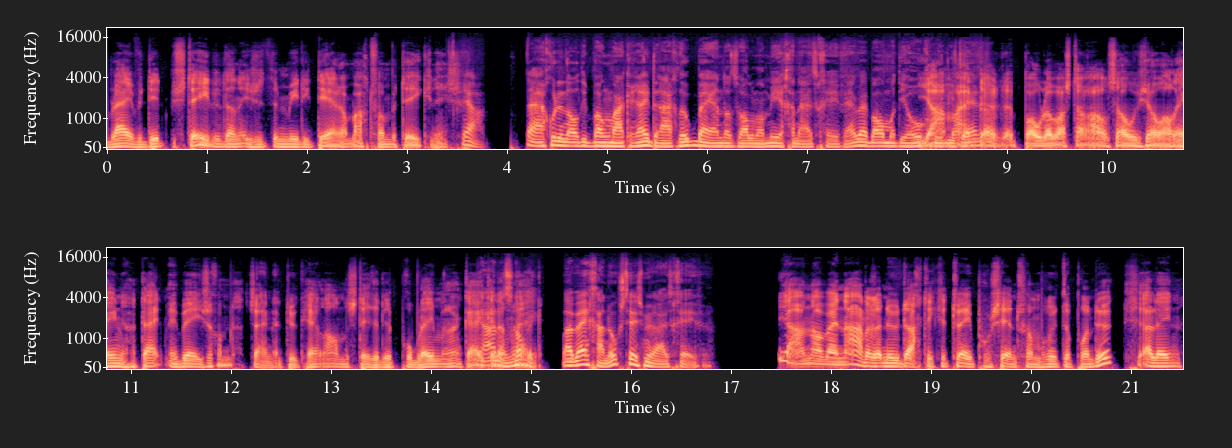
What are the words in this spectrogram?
blijven dit besteden, dan is het een militaire macht van betekenis. Ja, nou ja, goed, en al die bangmakerij draagt ook bij aan dat we allemaal meer gaan uitgeven. Hè? We hebben allemaal die hoge ja, militairen. maar Polen was daar al sowieso al enige tijd mee bezig. Omdat zij natuurlijk heel anders tegen dit probleem aankijken ja, dat dan snap wij. Ik. Maar wij gaan ook steeds meer uitgeven. Ja, nou wij naderen nu, dacht ik, de 2% van bruto product. Alleen, ik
